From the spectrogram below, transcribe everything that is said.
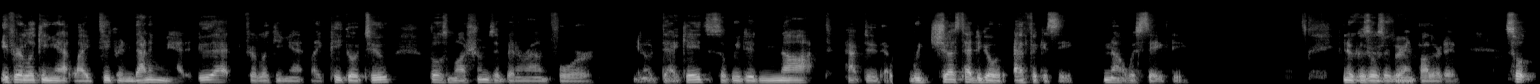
if you're looking at like TeaCrine and Dynamine, we had to do that. If you're looking at like PeakO2, those mushrooms have been around for you know decades. So we did not have to do that. We just had to go with efficacy, not with safety. You know, because those are grandfathered in. So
